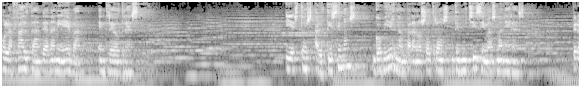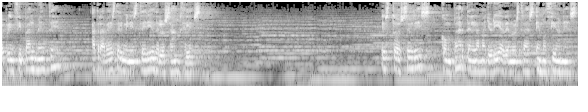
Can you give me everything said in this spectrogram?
o la falta de Adán y Eva, entre otras. Y estos altísimos gobiernan para nosotros de muchísimas maneras, pero principalmente a través del ministerio de los ángeles. Estos seres comparten la mayoría de nuestras emociones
